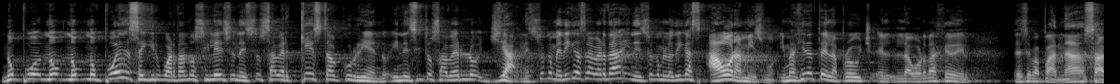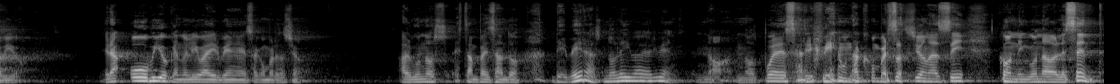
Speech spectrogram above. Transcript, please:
No, puedes seguir guardando silencio, necesito saber qué está ocurriendo y necesito saberlo ya. Necesito que me digas la verdad y necesito que me lo digas ahora mismo. Imagínate el approach, el, abordaje de, de ese papá, nada sabio. Era obvio que no le iba a ir bien en esa conversación. Algunos están pensando, ¿de veras no le iba a ir bien? No, no puede salir bien una conversación así con ningún adolescente.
